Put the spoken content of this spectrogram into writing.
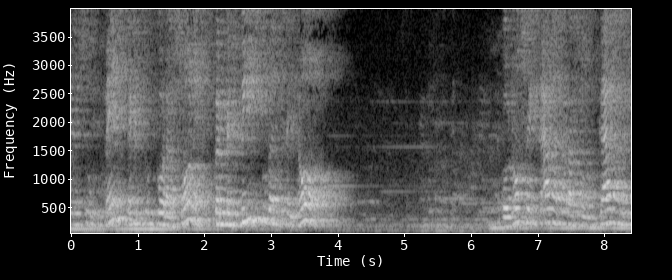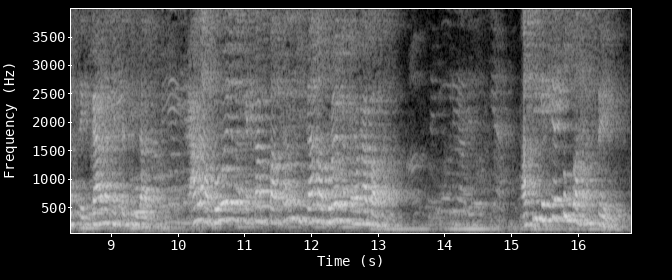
en sus mentes, en sus corazones, pero el Espíritu del Señor conoce cada corazón, cada mente, cada necesidad, cada prueba que están pasando y cada prueba que van a pasar. Así que, ¿qué tú vas a hacer?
